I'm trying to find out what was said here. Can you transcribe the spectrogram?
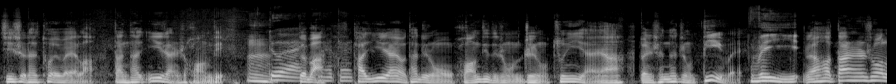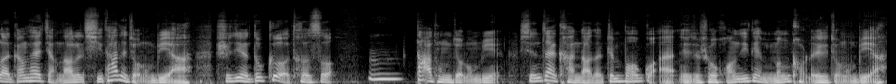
即使他退位了，但他依然是皇帝，嗯，对，对吧？他依然有他这种皇帝的这种这种尊严呀，本身的这种地位。威仪。然后当然说了，刚才讲到了其他的九龙壁啊，实际上都各有特色。嗯，大同九龙壁现在看到的珍宝馆，也就是说黄极店门口的这个九龙壁啊，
